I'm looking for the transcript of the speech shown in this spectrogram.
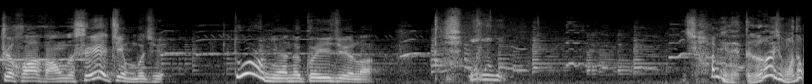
这花房子谁也进不去。多少年的规矩了。我我我，瞧你那德行，我都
